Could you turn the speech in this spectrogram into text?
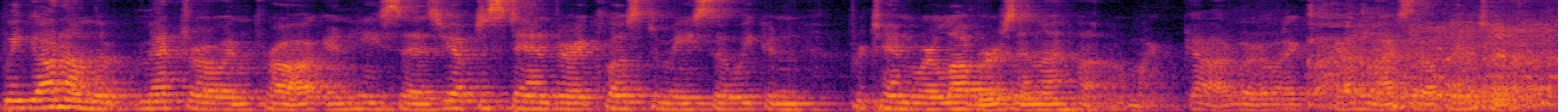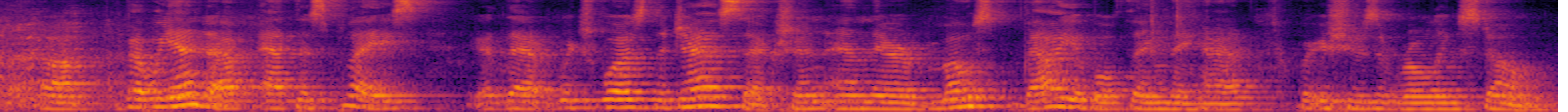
we got on the metro in Prague, and he says, you have to stand very close to me so we can pretend we're lovers, and I thought, oh my God, what have I gotten myself into? Uh, but we end up at this place that, which was the jazz section, and their most valuable thing they had were issues of Rolling Stone.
